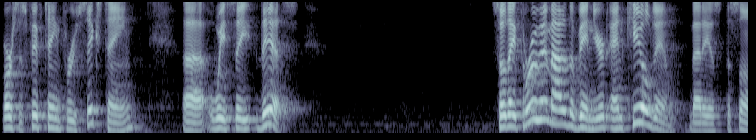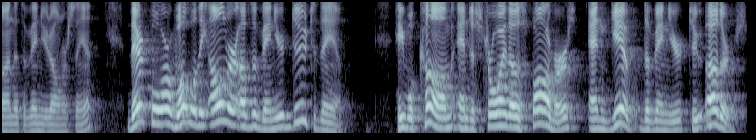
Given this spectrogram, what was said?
verses 15 through 16, uh, we see this. So they threw him out of the vineyard and killed him, that is, the son that the vineyard owner sent. Therefore, what will the owner of the vineyard do to them? He will come and destroy those farmers and give the vineyard to others.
